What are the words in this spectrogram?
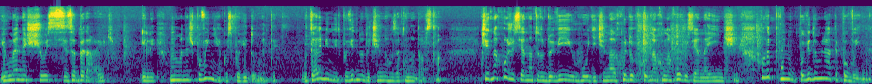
і в мене щось забирають, ілі, ну мене ж повинні якось повідомити у термін відповідно до чинного законодавства. Чи знаходжуся я на трудовій угоді, чи знаходжуся я на іншій. Але ну, повідомляти повинні.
